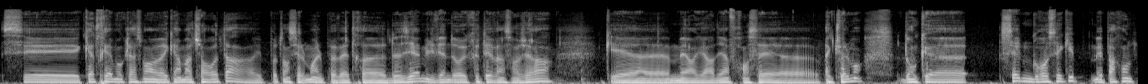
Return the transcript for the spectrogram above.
C'est quatrième au classement avec un match en retard. Et potentiellement, ils peuvent être deuxième. Ils viennent de recruter Vincent Gérard, qui est euh, meilleur gardien français euh, actuellement. Donc, euh, c'est une grosse équipe, mais par contre,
